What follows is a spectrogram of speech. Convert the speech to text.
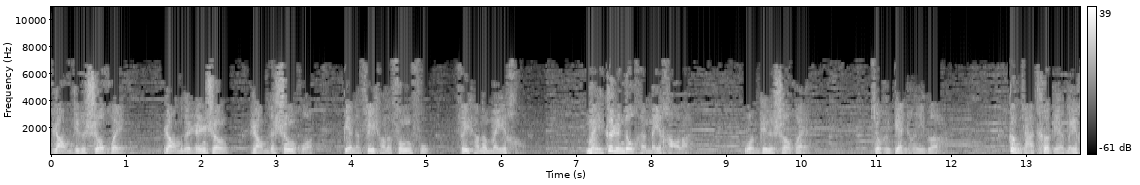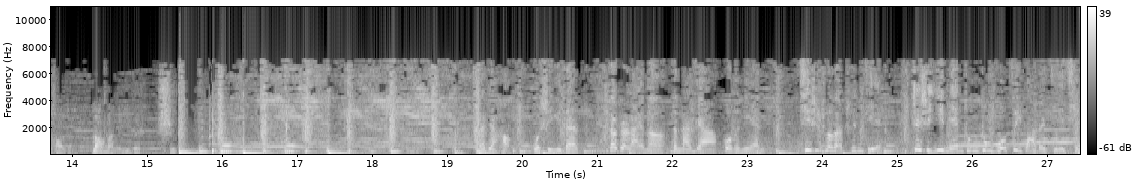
让我们这个社会，让我们的人生，让我们的生活变得非常的丰富，非常的美好。每个人都很美好了，我们这个社会就会变成一个更加特别美好的、浪漫的一个世界。大家好，我是于丹。到这儿来呢，跟大家过个年。其实说到春节，这是一年中中国最大的节庆。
